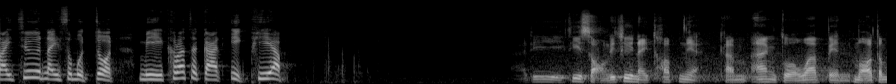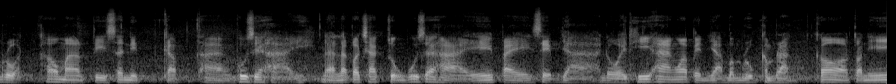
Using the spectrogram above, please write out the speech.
รายชื่อในสมุดจด มีข้าราชการอีกเพียบ ที่ที่สองที่ชื่อในท็อปเนี่ยครับอ้างตัวว่าเป็นหมอตำรวจเข้ามาตีสนิทกับทางผู้เสียหายนะแล้วก็ชักจูงผู้เสียหายไปเสพยา โดยที่อ้างว่าเป็นยาบำรุงกำลัง ก็ตอนนี้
